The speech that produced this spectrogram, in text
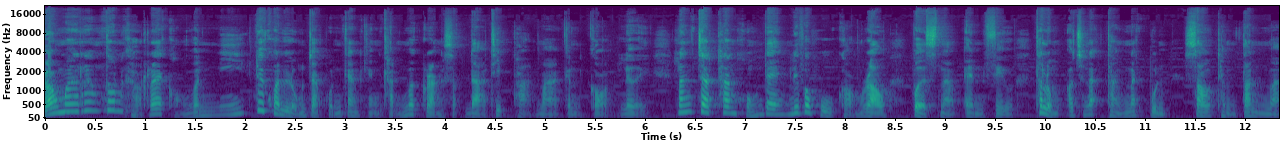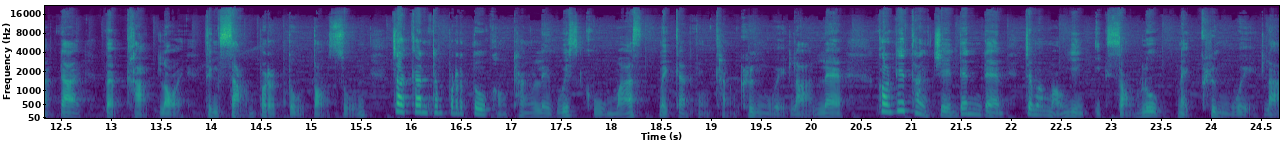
เรามาเริ่มต้นข่าวแรกของวันนี้ ด้วยควันหลงจากผลการแข่งขันเมื่อกลางสัปดาห์ที่ผ่านมากันก่อนเลย หลังจากทางหงแดงลิเวอร์พูลของเราเปิดสนามแอนฟิลด์ถล่มเอาชนะทางนักบุญเซาท์แฮมป์ตันมาได้แบบขาดลอยถึง 3 ประตูต่อศูนย์จากการทำประตูของทางเลวิสคูมัสในการแข่งขันครึ่งเวลาแรก ก่อนที่ทางเจเดนแดนจะมาเหมายิงอีก 2 ลูกในครึ่งเวลา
